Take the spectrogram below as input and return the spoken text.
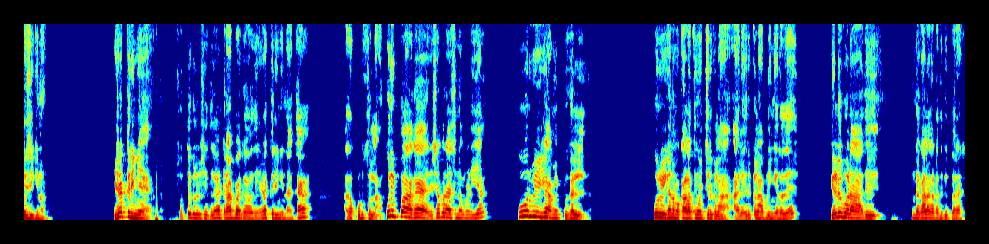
யோசிக்கணும். இழக்கிறீங்க. சொத்துக்கள் விஷயத்துல டிராபேக் ஆகுது. இழக்கிறீங்கனாக்கா அதை கொடுத்துடலாம். குறிப்பாக ரிஷபராசினவருடைய பூர்வீக அமைப்புகள் பூர்வீகம் நம்ம காலத்துக்கும் வச்சிருக்கலாம். அதில் இருக்கலாம் அப்படிங்கிறது எடுபடாது இந்த காலகட்டத்துக்கு பிறகு.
